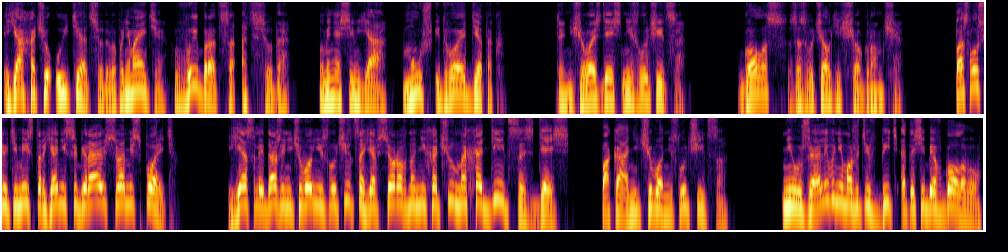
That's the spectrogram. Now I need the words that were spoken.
«Я хочу уйти отсюда, вы понимаете? Выбраться отсюда. У меня семья, муж и двое деток». «Да ничего здесь не случится». Голос зазвучал еще громче. «Послушайте, мистер, я не собираюсь с вами спорить. Если даже ничего не случится, я все равно не хочу находиться здесь, пока ничего не случится. Неужели вы не можете вбить это себе в голову?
